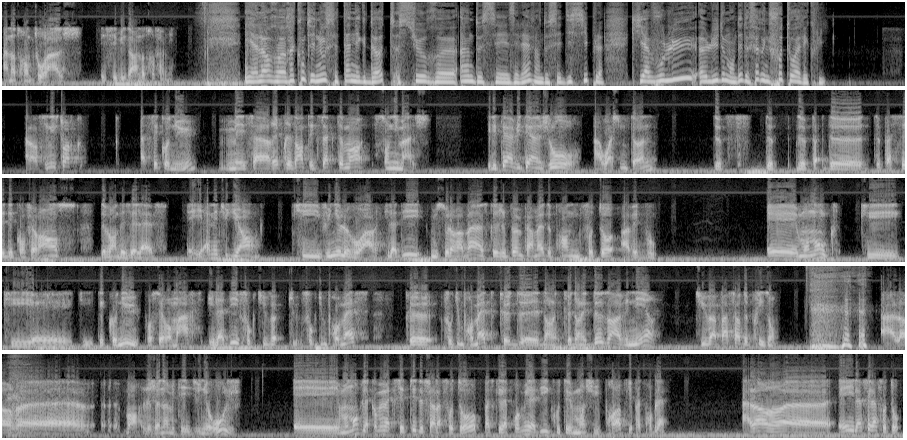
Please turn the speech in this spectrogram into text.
à notre entourage, et c'est évident à notre famille. Et alors, euh, racontez-nous cette anecdote sur euh, un de ses élèves, un de ses disciples, qui a voulu euh, lui demander de faire une photo avec lui. Alors, c'est une histoire assez connue, mais ça représente exactement son image. Il était invité un jour à Washington de, de, de, de passer des conférences devant des élèves. Et il y a un étudiant qui est venu le voir, il a dit, Monsieur le rabbin, est-ce que je peux me permettre de prendre une photo avec vous? Et mon oncle, qui, qui, est, qui était connu pour ses remarques, il a dit, il faut que tu, veux, faut que tu me promettes que, faut que tu me promettes que, dans, que dans les deux ans à venir, tu vas pas faire de prison. Alors, euh, bon, le jeune homme était devenu rouge. Et mon oncle a quand même accepté de faire la photo parce qu'il a promis, il a dit, écoutez, moi je suis propre, il n'y a pas de problème. Alors, euh, et il a fait la photo.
